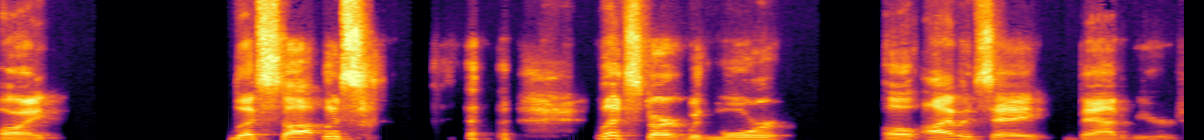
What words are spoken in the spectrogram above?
All right. Let's stop. Let's let's start with more. Oh, I would say bad weird.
